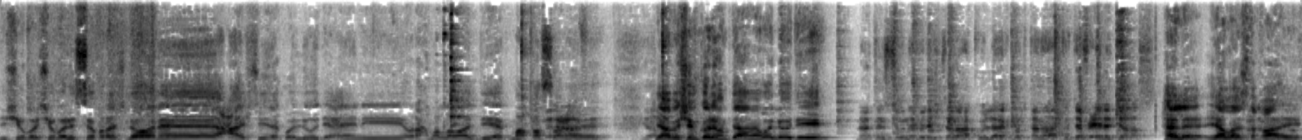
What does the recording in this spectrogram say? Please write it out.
دي شوفوا شوفوا السفرة شلونها عايشتي لك ولودي عيني ورحم الله والديك ما قصرت. يابا شو نقول لهم دائما ولودي؟ لا تنسونا بالاشتراك واللايك بالقناة وتفعيل الجرس. هلا يلا أصدقائي.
